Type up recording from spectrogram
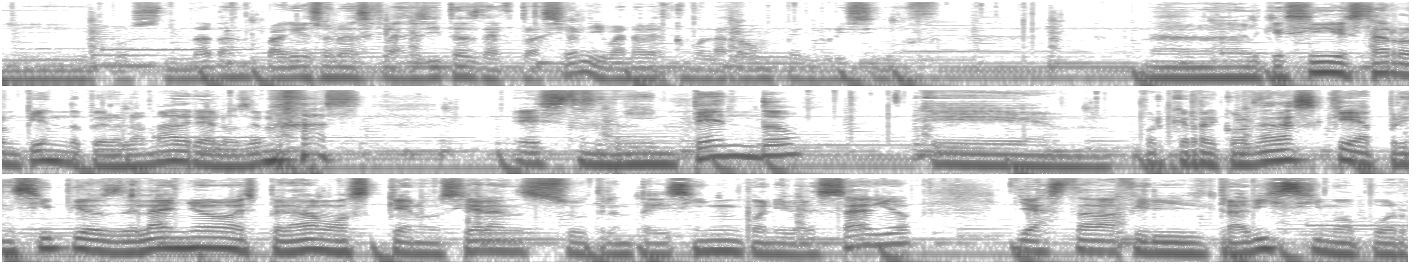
Y pues nada, paguen unas clasecitas de actuación y van a ver cómo la rompen durísimo. el que sí está rompiendo, pero la madre a los demás es Nintendo. Eh, porque recordarás que a principios del año esperábamos que anunciaran su 35 aniversario. Ya estaba filtradísimo por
